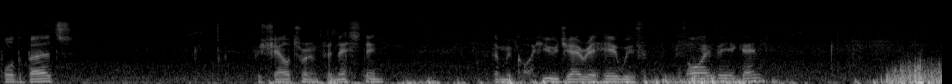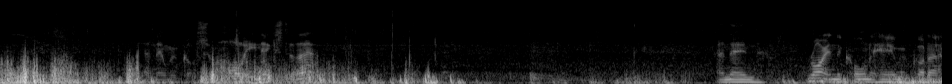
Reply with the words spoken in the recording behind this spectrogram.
for the birds for shelter and for nesting. Then we've got a huge area here with, with ivy again. And then we've got some holly next to that. And then right in the corner here we've got a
